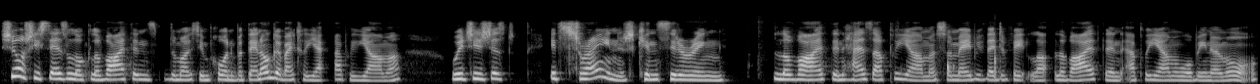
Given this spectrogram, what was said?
Sure, she says, look, Leviathan's the most important, but then I'll go back to Ya- Apliyama, which is just, it's strange considering Leviathan has Apliyama, so maybe if they defeat Le- Leviathan, Apliyama will be no more.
